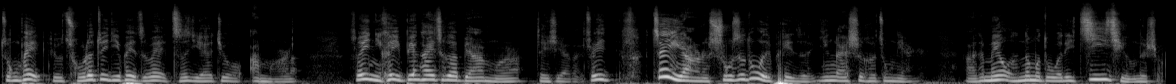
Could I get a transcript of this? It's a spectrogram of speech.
中配就除了最低配之外，直接就按摩了，所以你可以边开车边按摩这些的。所以这样的舒适度的配置应该适合中年人啊，它没有那么多的激情的时候。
